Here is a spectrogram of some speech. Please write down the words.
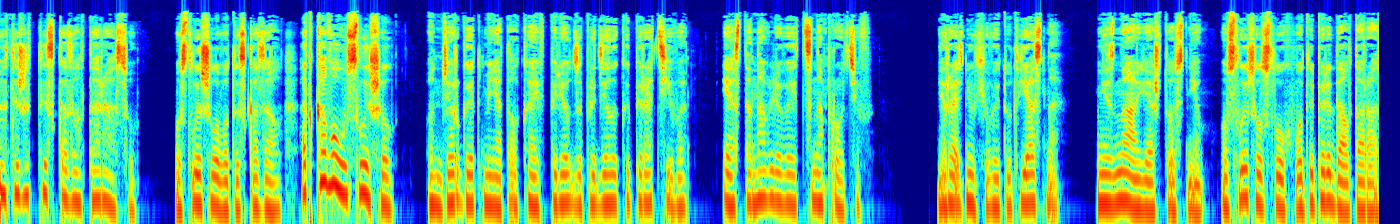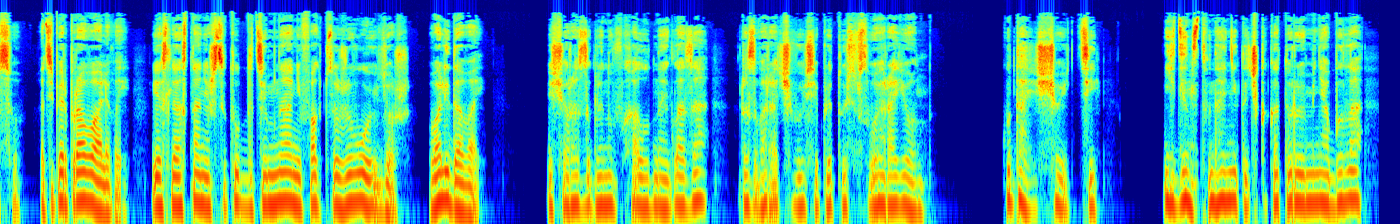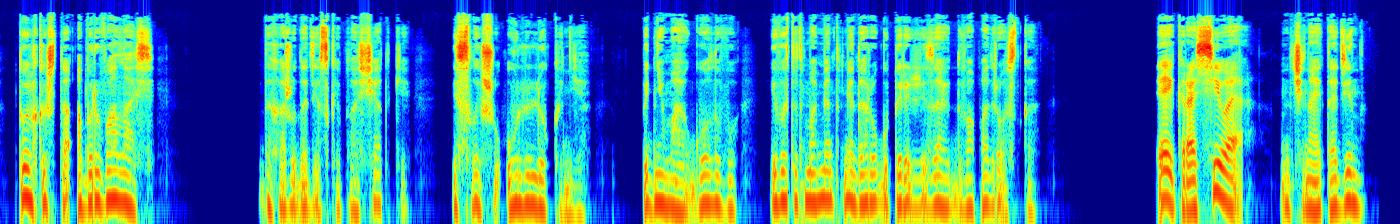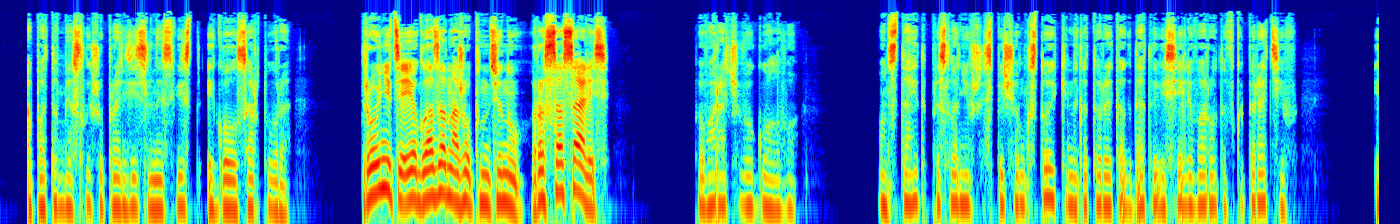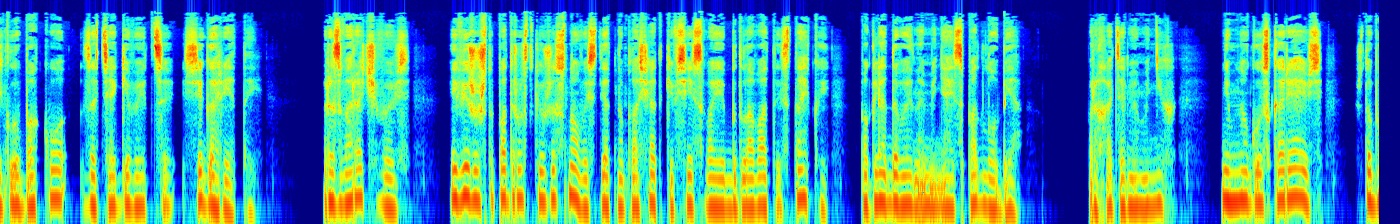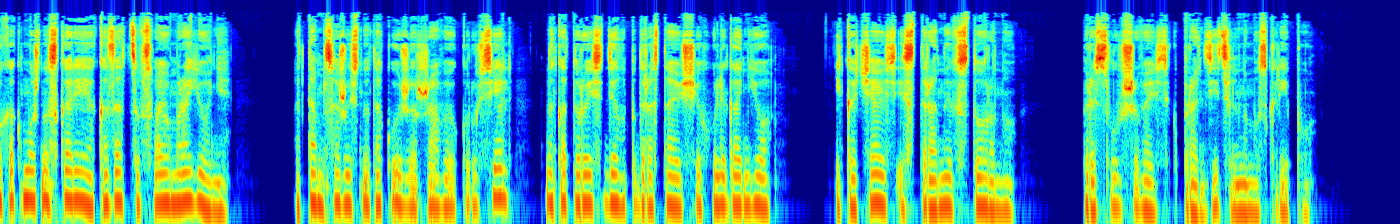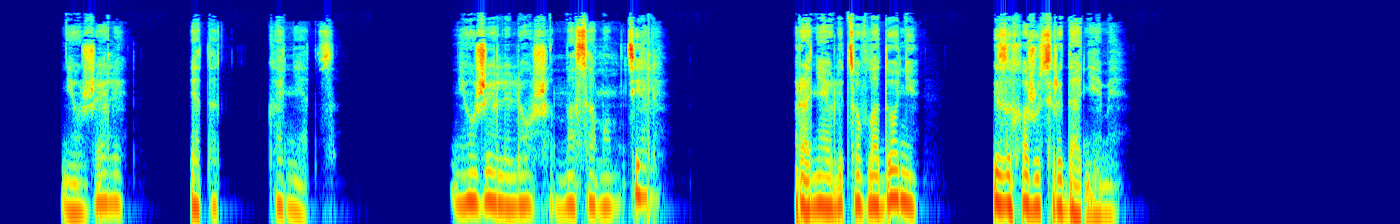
«Но это же ты сказал Тарасу». «Услышал его, ты сказал». «От кого услышал?» Он дергает меня, толкая вперед за пределы кооператива и останавливается напротив. Не разнюхивай тут, ясно? Не знаю я, что с ним. Услышал слух, вот и передал Тарасу. А теперь проваливай. Если останешься тут до темна, не факт, что живой уйдешь. Вали давай. Еще раз заглянув в холодные глаза, разворачиваюсь и плетусь в свой район. Куда еще идти? Единственная ниточка, которая у меня была, только что оборвалась. Дохожу до детской площадки и слышу улюлюканье. Поднимаю голову, и в этот момент мне дорогу перерезают два подростка. «Эй, красивая!» Начинает один, а потом я слышу пронзительный свист и голос Артура. «Троните, ее глаза на жопу натяну! Рассосались!» Поворачиваю голову. Он стоит, прислонившись плечом к стойке, на которой когда-то висели ворота в кооператив, и глубоко затягивается сигаретой. Разворачиваюсь и вижу, что подростки уже снова сидят на площадке всей своей быдловатой стайкой, поглядывая на меня из-под лобья. Проходя мимо них, немного ускоряюсь чтобы как можно скорее оказаться в своем районе, а там сажусь на такую же ржавую карусель, на которой сидело подрастающее хулиганье, и качаюсь из стороны в сторону, прислушиваясь к пронзительному скрипу. Неужели это конец? Неужели Лёша на самом деле? Роняю лицо в ладони и захожусь рыданиями.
